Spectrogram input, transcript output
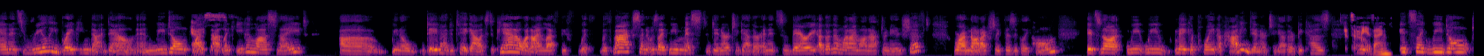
and it's really breaking that down. And we don't yes. like that. Like even last night, uh, you know, Dave had to take Alex to piano and I left with, with Max and it was like we missed dinner together. And it's very, other than when I'm on afternoon shift where I'm not actually physically home, it's not, we, we make a point of having dinner together because it's amazing. It's like we don't,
